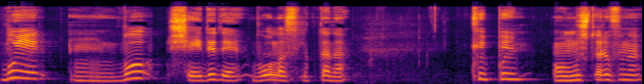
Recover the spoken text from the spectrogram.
Bu yer hmm, bu şeyde de bu olasılıkta da küpün olmuş tarafını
